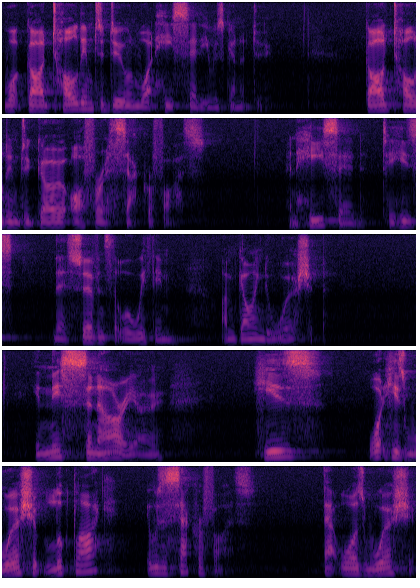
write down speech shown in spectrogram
what God told him to do and what he said he was going to do. God told him to go offer a sacrifice. And he said to his the servants that were with him, I'm going to worship. In this scenario, his what his worship looked like, it was a sacrifice. That was worship.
